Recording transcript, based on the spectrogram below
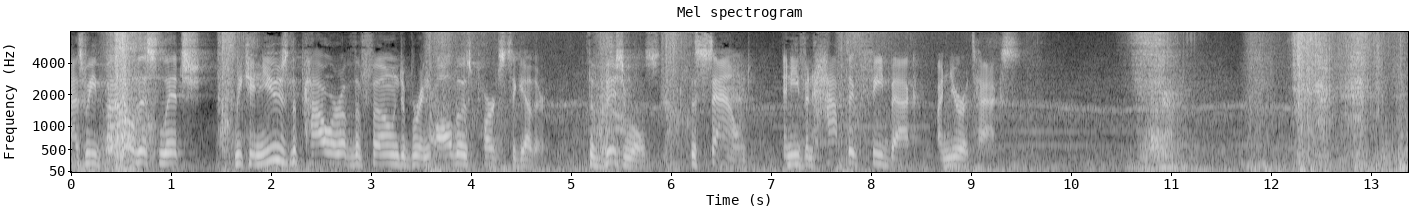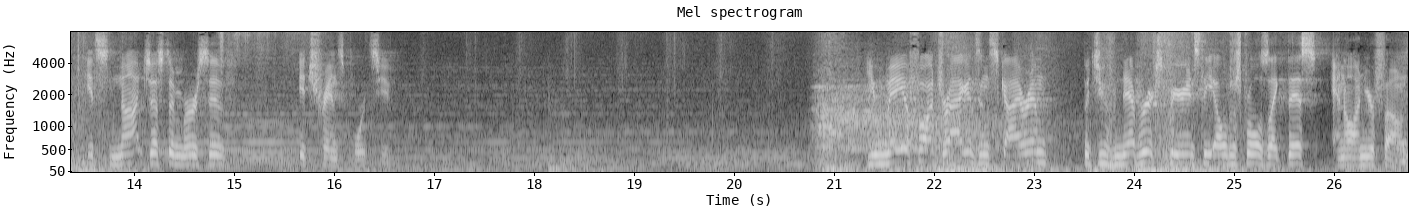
As we battle this lich, we can use the power of the phone to bring all those parts together the visuals, the sound, and even haptic feedback on your attacks. It's not just immersive, it transports you. You may have fought dragons in Skyrim, but you've never experienced the Elder Scrolls like this and on your phone.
